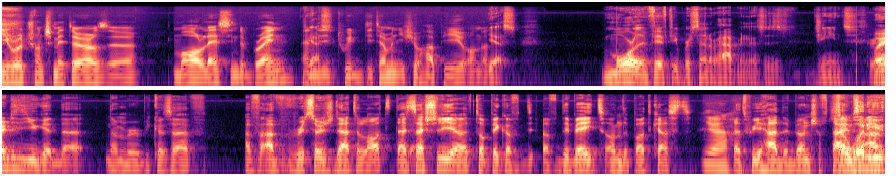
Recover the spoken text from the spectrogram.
neurotransmitters uh, more or less in the brain, and Yes. it will determine if you're happy or not. Yes. More than 50% of happiness is genes. Where did you get that number? Because I've I've, I've researched that a lot. That's actually a topic of of debate on the podcast Yeah. that we had a bunch of times. So what do you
